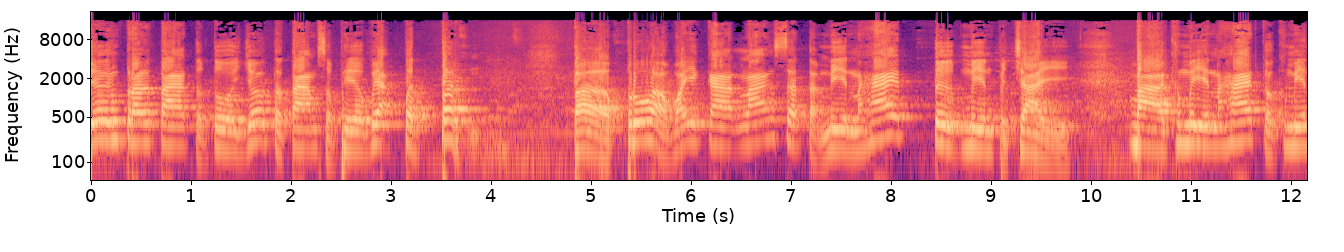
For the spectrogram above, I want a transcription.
យើងត្រូវតែទទួលយកទៅតាមសភាវៈពិតពិត បើព្រោះអ្វីកើតឡើងសិតតែមានហេតុទើបមានបច្ច័យបើគ្មានហេតុក៏គ្មាន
